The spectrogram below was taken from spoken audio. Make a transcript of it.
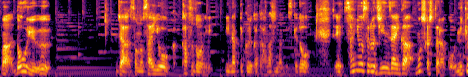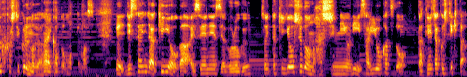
まあ、どういう、じゃあ、その採用活動にになってくるかという話なんですけど、えー採用する人材がもしかしたらこう二極化してくるのではないかと思ってます。で、実際にじゃあ企業が SNS やブログ、そういった企業主導の発信により採用活動が定着してきた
